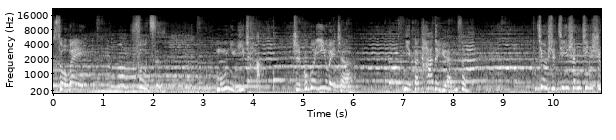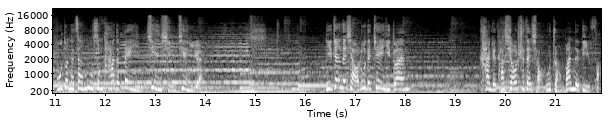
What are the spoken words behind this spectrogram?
所谓父子。母女一场，只不过意味着你和他的缘分，就是今生今世不断的在目送他的背影渐行渐远。你站在小路的这一端，看着他消失在小路转弯的地方，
